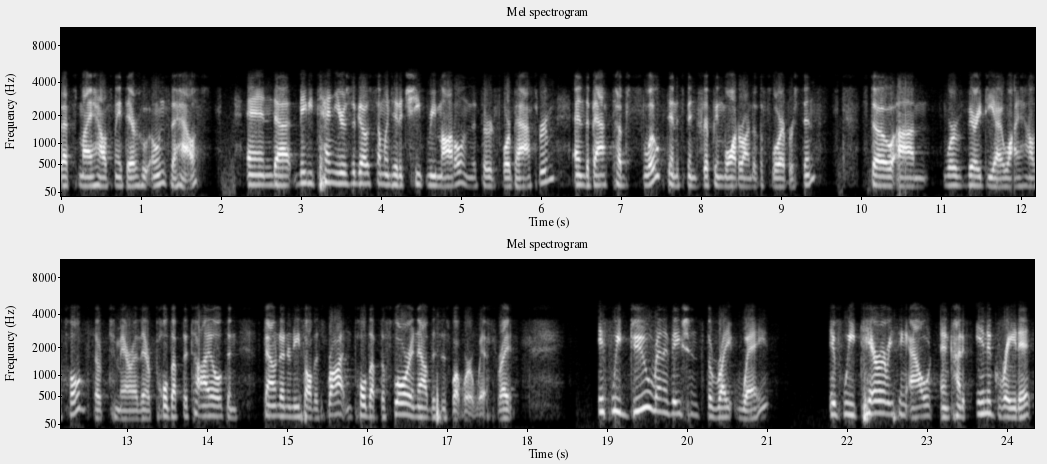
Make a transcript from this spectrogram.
That's my housemate there who owns the house. And uh, maybe 10 years ago, someone did a cheap remodel in the third floor bathroom, and the bathtub sloped, and it's been dripping water onto the floor ever since. So um, we're very DIY households. So Tamara there pulled up the tiles and found underneath all this rot and pulled up the floor, and now this is what we're with, right? If we do renovations the right way, if we tear everything out and kind of integrate it,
